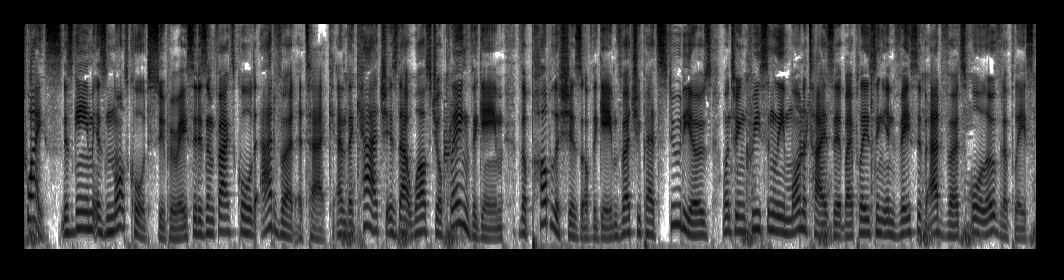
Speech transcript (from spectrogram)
twice. This game is not called Super Race, it is in fact called Advert Attack, and the catch is that whilst you're playing the game, the publishers of the game, Virtupet Studios, want to increasingly monetize it by placing invasive adverts all over the place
